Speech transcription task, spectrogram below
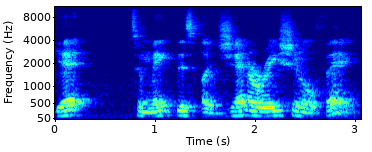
get to make this a generational thing,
